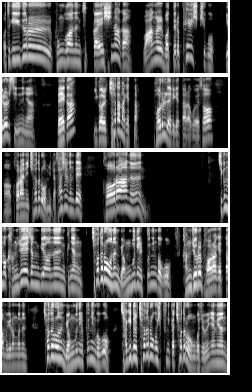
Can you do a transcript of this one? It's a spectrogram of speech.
어떻게 유교를 공부하는 국가의 신하가 왕을 멋대로 폐위시키고 이럴 수 있느냐? 내가 이걸 차단하겠다. 벌을 내리겠다라고 해서 어, 거란이 쳐들어옵니다. 사실 근데 거란은 지금 뭐 강조의 정변은 그냥 쳐들어오는 명분일 뿐인 거고 강조를 벌하겠다 뭐 이런 거는 쳐들어오는 명분일 뿐인 거고 자기들 쳐들어오고 싶으니까 쳐들어온 거죠. 왜냐면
